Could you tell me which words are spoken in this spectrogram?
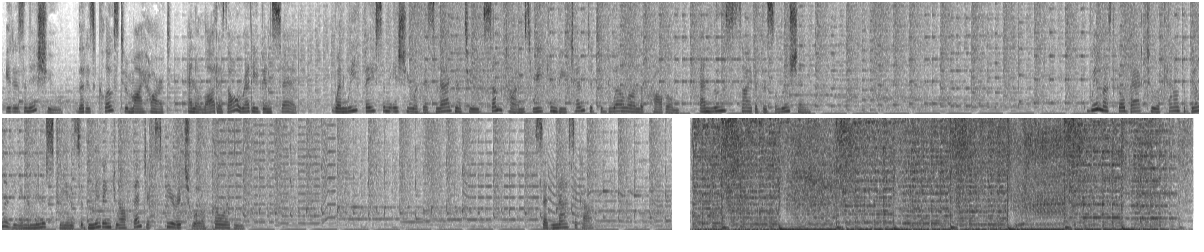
It is an issue that is close to my heart, and a lot has already been said. When we face an issue of this magnitude sometimes we can be tempted to dwell on the problem and lose sight of the solution. We must go back to accountability in the ministry and submitting to authentic spiritual authority. said Masika.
